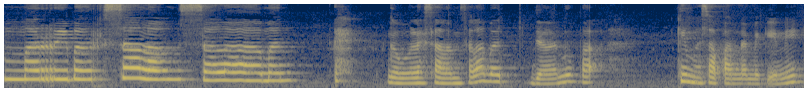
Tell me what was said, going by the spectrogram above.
Mari bersalam salaman. Eh gak boleh salam salaman Jangan lupa. Di masa pandemik ini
